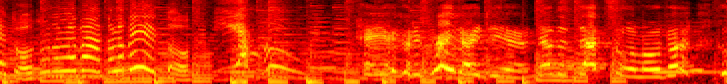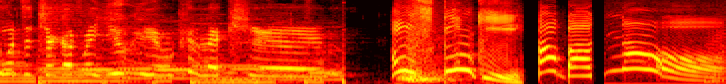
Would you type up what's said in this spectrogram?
Eto, sono lavato, l'abito! Hey, I got a great idea! Now that that's all over, who wants to check out my Yu-Gi-Oh collection? Hey, Stinky! How about no? Oh,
